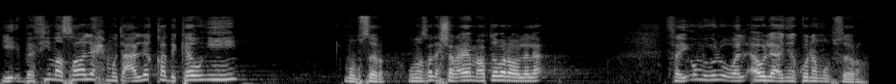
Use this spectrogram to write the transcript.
يبقى في مصالح متعلقة بكونه مبصرة. ومصالح شرعية معتبرة ولا لا؟ فيقوم يقولوا والأولى أن يكون مبصرة.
